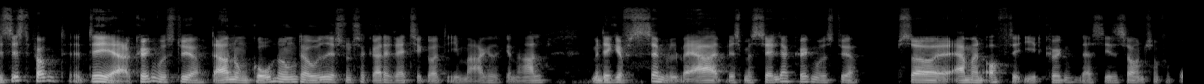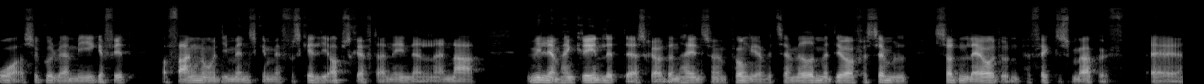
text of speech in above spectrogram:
det sidste punkt, øh, det er køkkenudstyr. Der er nogle gode nogen derude, jeg synes, der gør det rigtig godt i markedet generelt. Men det kan fx være, at hvis man sælger køkkenudstyr, så øh, er man ofte i et køkken, lad os sige det sådan, som forbruger, og så kunne det være mega fedt at fange nogle af de mennesker med forskellige opskrifter af den ene eller anden art. William han grinede lidt, da jeg skrev den her ind som en punkt, jeg vil tage med, men det var for eksempel, sådan laver du den perfekte smørbøf. Øh,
